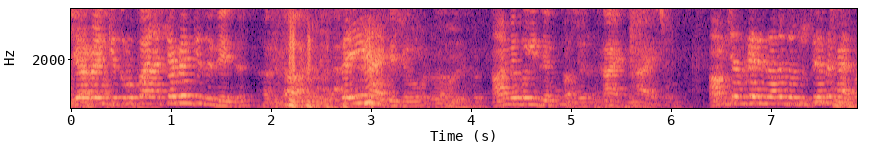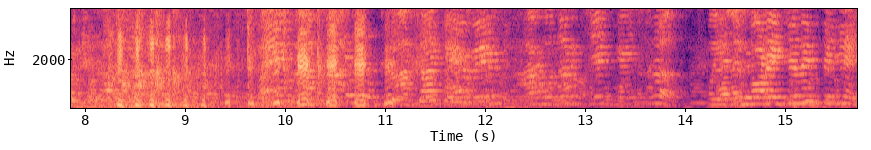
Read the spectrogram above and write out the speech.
ज्या बँकेत रुपया ना त्या बँकेचं द्यायचं. सही नाही त्याच्यावर. आम्ही बघितले. काय काय? आमच्याच घरी झालं तर दुसऱ्याचं काय? नाही, आता- आता त्यावेळेस अगोदर चेक घ्यायचं पैसे सोडायचे नाहीत त्याचे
